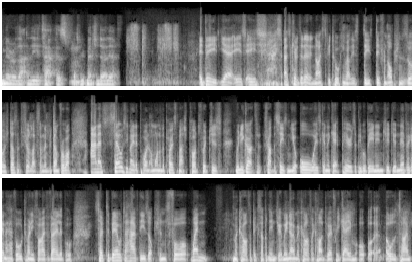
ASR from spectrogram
mirror that in the attack, as as we've mentioned earlier. Indeed, yeah, it's, it's as Kevin said earlier, nice to be talking about these these different options as well, which doesn't feel like something we've done for a while. And as Selzy made a point on one of the post match pods, which is when you go out th- throughout the season, you're always going to get periods of people being injured. You're never going to have all 25 available. So to be able to have these options for when McArthur picks up an injury, and we know McArthur can't do every game all, all the time,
